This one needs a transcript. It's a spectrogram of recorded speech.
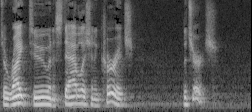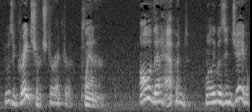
to write to and establish and encourage the church. He was a great church director, planner. All of that happened while he was in jail.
